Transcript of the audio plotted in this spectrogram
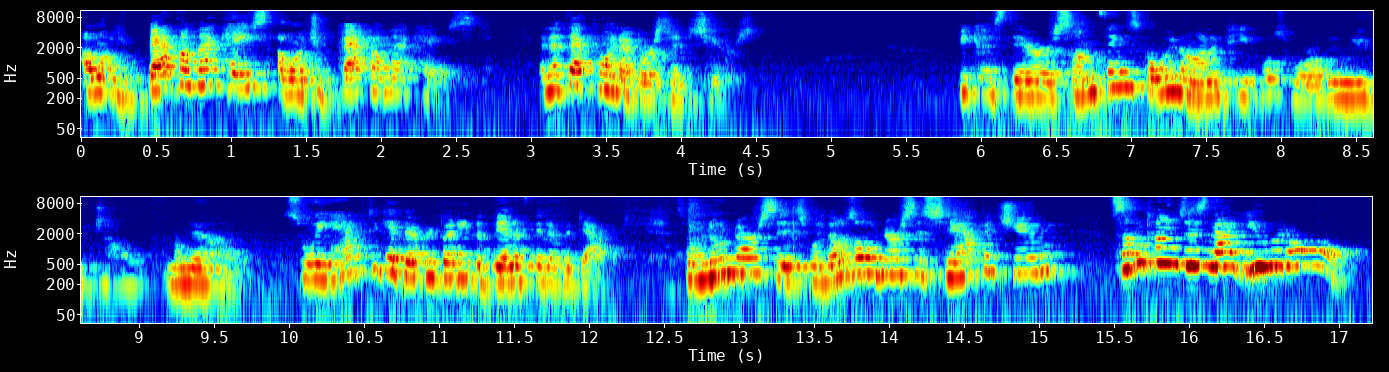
I want you back on that case. I want you back on that case. And at that point, I burst into tears. Because there are some things going on in people's world and you don't know. So we have to give everybody the benefit of a doubt. So new nurses, when those old nurses snap at you, sometimes it's not you at all.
